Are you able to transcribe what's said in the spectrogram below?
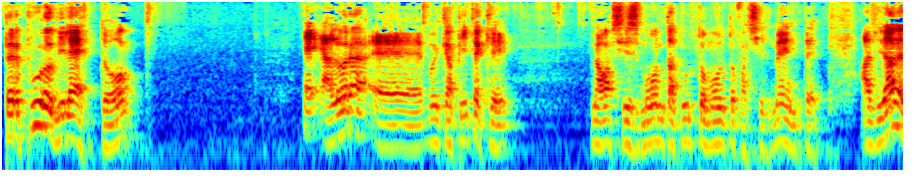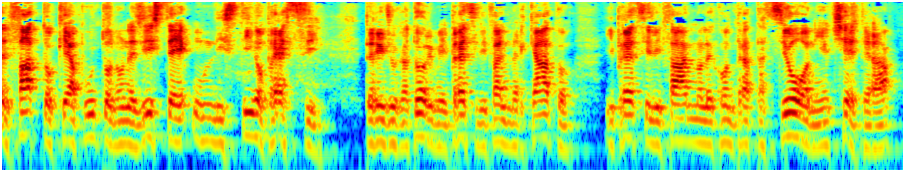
Per puro diletto, e eh, allora eh, voi capite che no, si smonta tutto molto facilmente. Al di là del fatto che appunto non esiste un listino prezzi per i giocatori, ma i prezzi li fa il mercato, i prezzi li fanno le contrattazioni, eccetera.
